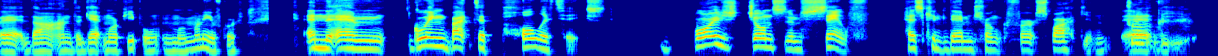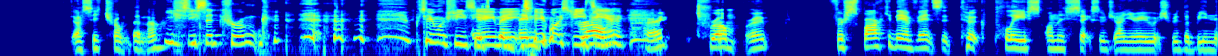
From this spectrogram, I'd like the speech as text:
uh, that and to get more people and more money, of course. And um, going back to politics, Boris Johnson himself has condemned Trump for sparking uh, the. I said Trump, didn't I? You, you said trunk. Too much GTA, mate. Too much GTA. Trump, right? Trump, right? For sparking the events that took place on the 6th of January, which would have been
